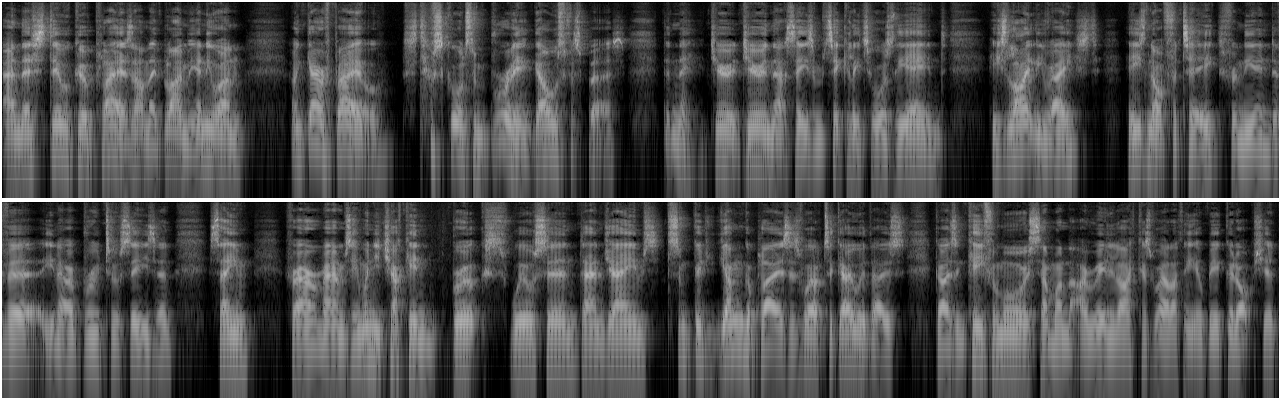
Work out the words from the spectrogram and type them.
and they're still good players, aren't they? Blimey, anyone. I mean, Gareth Bale still scored some brilliant goals for Spurs, didn't he? During, hmm. during that season, particularly towards the end, he's lightly raced. He's not fatigued from the end of a you know a brutal season. Same for Aaron Ramsey. And when you chuck in Brooks, Wilson, Dan James, some good younger players as well to go with those guys. And Kiefer Moore is someone that I really like as well. I think he'll be a good option.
